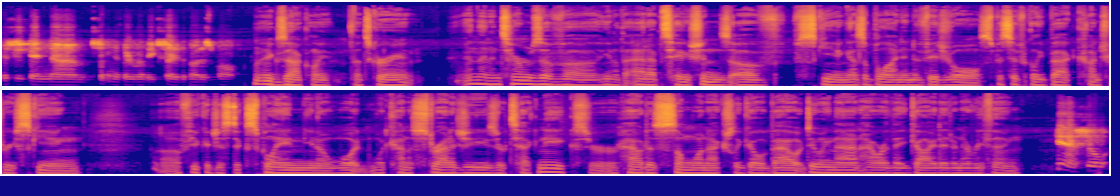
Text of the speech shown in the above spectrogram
this has been um, something that they're really excited about as well. Exactly. That's great. And then in terms of uh, you know the adaptations of skiing as a blind individual, specifically backcountry skiing, uh, if you could just explain, you know, what what kind of strategies or techniques, or how does someone actually go about doing that? How are they guided and everything? Yeah, so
